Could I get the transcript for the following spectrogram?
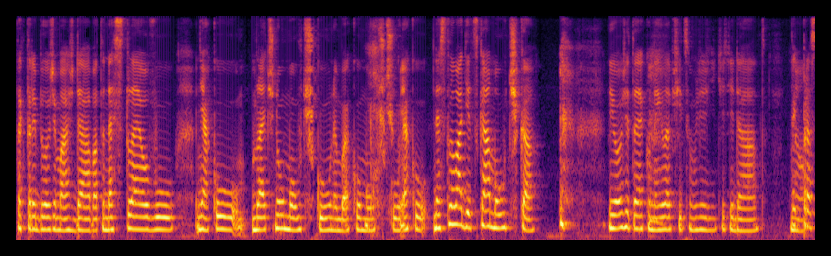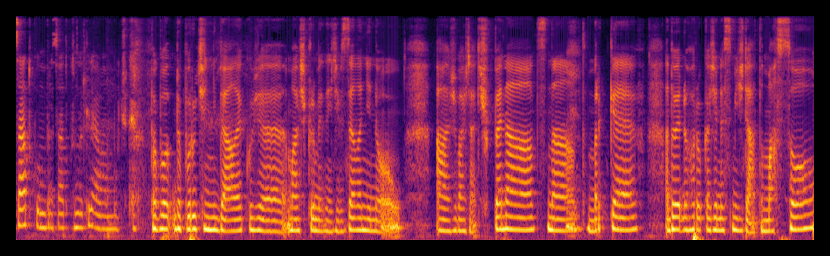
tak tady bylo, že máš dávat Nestléovu nějakou mléčnou moučku moučku, nebo jakou moučku, nějakou Nestlová dětská moučka. Jo, že to je jako nejlepší, co můžeš dítěti dát. Tak no. prasátkům, prasátkům taky dávám mučka. Pak bylo doporučení dál, jako že máš krmit nejdřív zeleninou a že máš dát špenát snad, mrkev a do jednoho roka, že nesmíš dát maso.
